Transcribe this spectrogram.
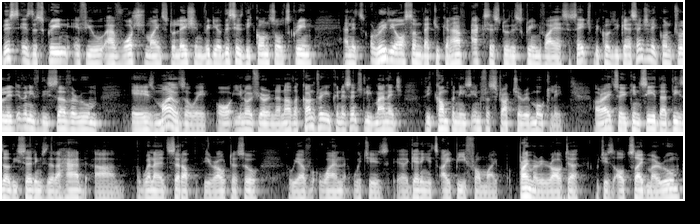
this is the screen if you have watched my installation video this is the console screen. And it's really awesome that you can have access to the screen via SSH because you can essentially control it even if the server room is miles away. Or you know if you're in another country you can essentially manage the company's infrastructure remotely. All right? So you can see that these are the settings that I had um, when I had set up the router. So we have WAN which is uh, getting its IP from my primary router which is outside my room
